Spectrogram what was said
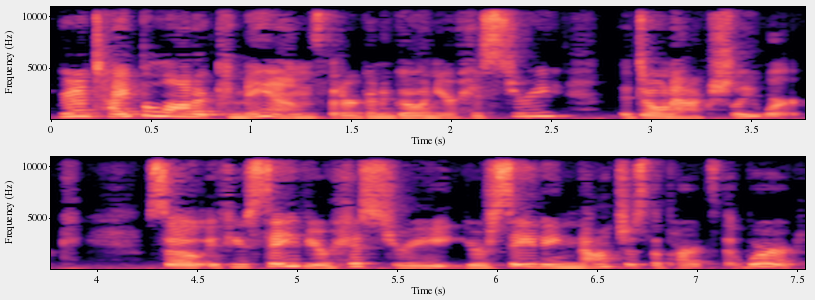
you're going to type a lot of commands that are going to go in your history that don't actually work. So if you save your history, you're saving not just the parts that worked,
